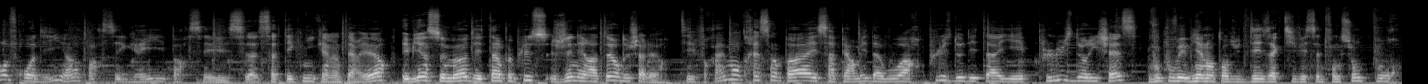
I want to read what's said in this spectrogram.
refroidi hein, par ses grilles, par sa, technique à l'intérieur, et eh bien ce mode est un peu plus générateur de chaleur. C'est vraiment très sympa et ça permet d'avoir plus de détails et plus de richesse. Vous pouvez bien entendu désactiver cette fonction pour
